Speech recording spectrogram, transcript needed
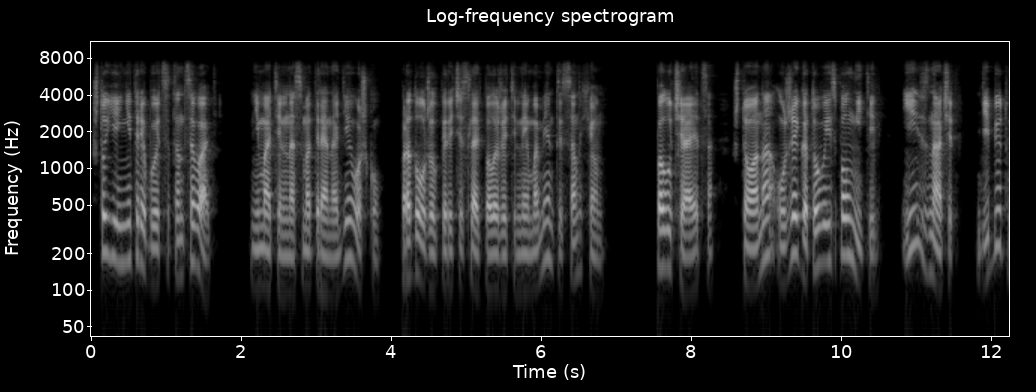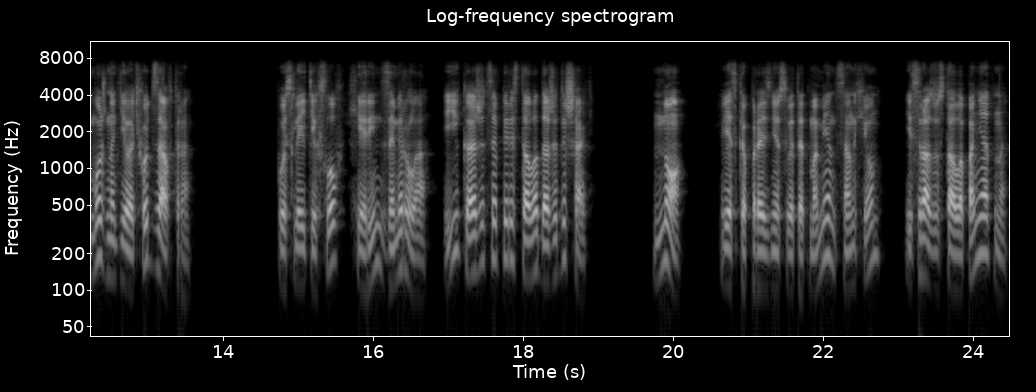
что ей не требуется танцевать. Внимательно смотря на девушку, продолжил перечислять положительные моменты Санхён. Получается, что она уже готовый исполнитель, и, значит, дебют можно делать хоть завтра. После этих слов Херин замерла и, кажется, перестала даже дышать. «Но!» – веско произнес в этот момент Санхён, и сразу стало понятно,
